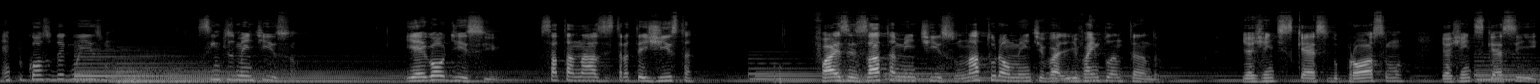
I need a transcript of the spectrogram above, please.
É por causa do egoísmo. Simplesmente isso. E é igual disse, Satanás estrategista faz exatamente isso, naturalmente vai, ele vai implantando. E a gente esquece do próximo, e a gente esquece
